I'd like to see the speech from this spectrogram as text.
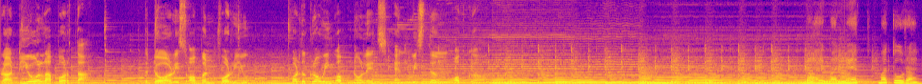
Radio La Porta. The door is open for you for the growing of knowledge and wisdom of God. by Manette Maturan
